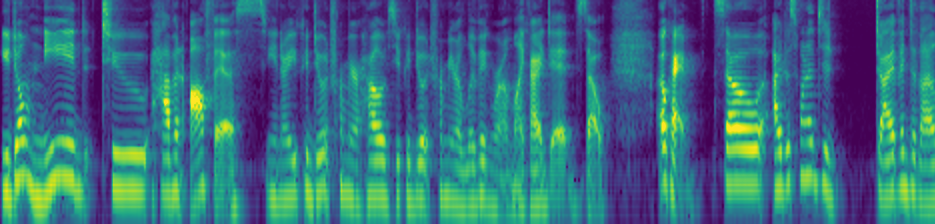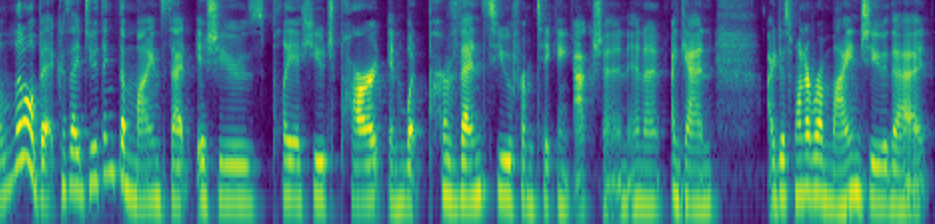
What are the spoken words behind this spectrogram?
You don't need to have an office. You know, you can do it from your house, you can do it from your living room like I did. So, okay. So, I just wanted to dive into that a little bit because I do think the mindset issues play a huge part in what prevents you from taking action. And uh, again, I just want to remind you that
